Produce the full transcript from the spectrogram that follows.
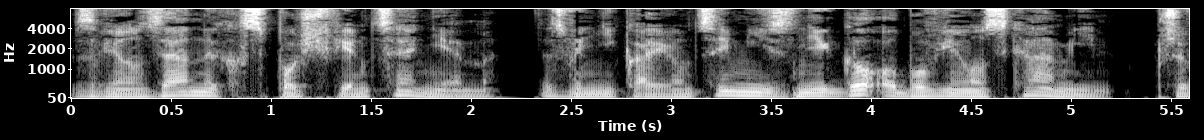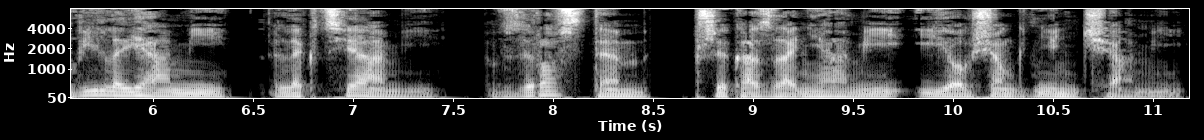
związanych z poświęceniem, z wynikającymi z niego obowiązkami, przywilejami, lekcjami, wzrostem, przykazaniami i osiągnięciami.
